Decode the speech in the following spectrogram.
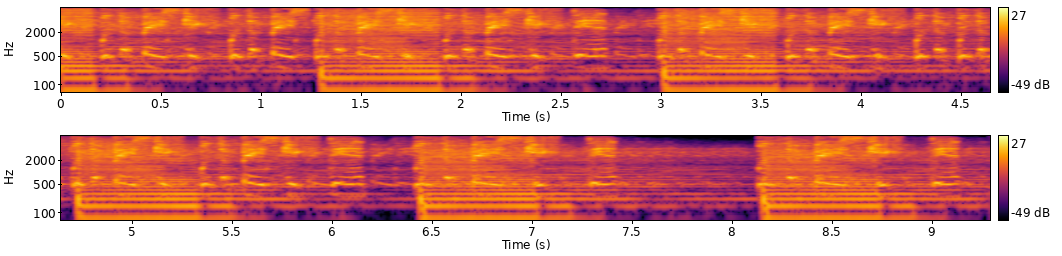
with the base kick it.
